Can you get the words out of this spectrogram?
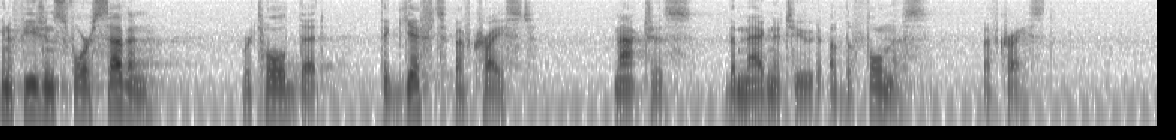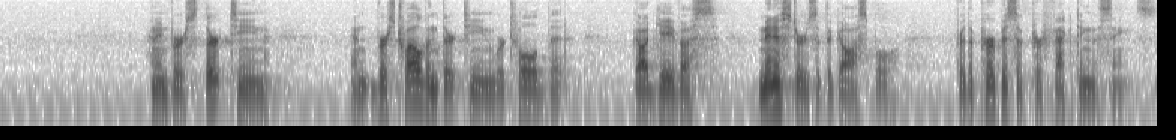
In Ephesians 4 7, we're told that the gift of Christ matches the magnitude of the fullness of Christ. And in verse 13 and verse 12 and 13, we're told that God gave us ministers of the gospel for the purpose of perfecting the saints,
